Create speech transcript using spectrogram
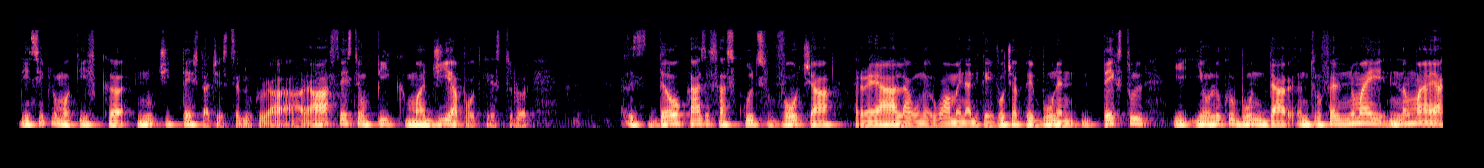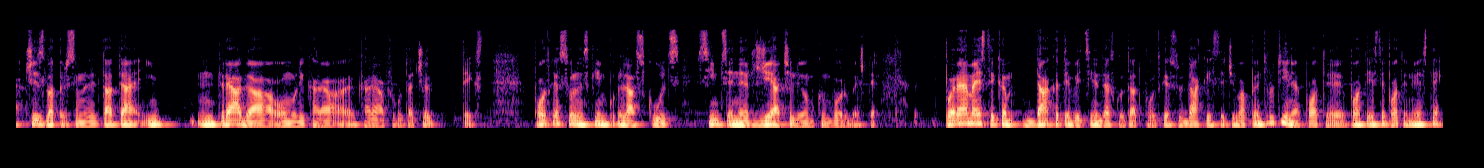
din simplu motiv că nu citești aceste lucruri. Asta este un pic magia podcasturilor îți dă ocazie să asculți vocea reală a unor oameni, adică e vocea pe bune. Textul e, e un lucru bun, dar într-un fel nu mai, nu mai ai acces la personalitatea in, întreagă a omului care a, care a făcut acel text. Podcastul, în schimb, îl asculți, simți energia acelui om când vorbește. Părerea mea este că dacă te vei ține de ascultat podcastul, dacă este ceva pentru tine, poate, poate este, poate nu este,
